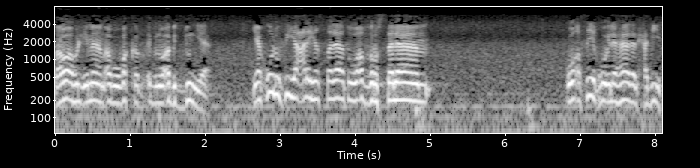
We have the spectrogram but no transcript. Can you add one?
رواه الإمام أبو بكر ابن أبي الدنيا. يقول فيه عليه الصلاة وأفضل السلام وأصيغ إلى هذا الحديث.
